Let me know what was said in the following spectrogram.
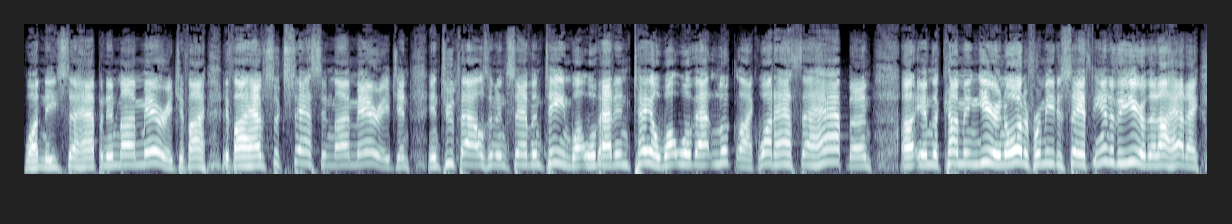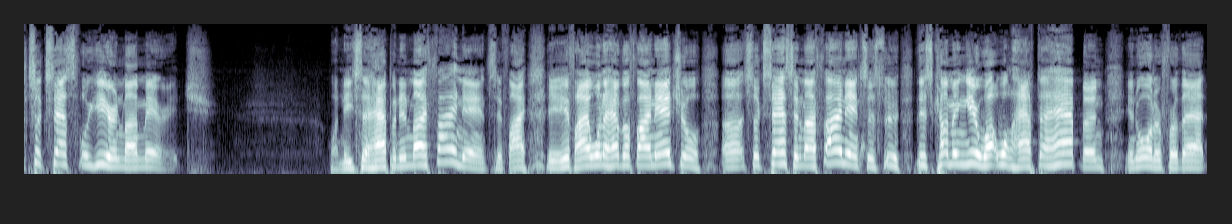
What needs to happen in my marriage? If I if I have success in my marriage and in 2017, what will that entail? What will that look like? What has to happen uh, in the coming year in order for me to say at the end of the year that I had a successful year in my marriage? What needs to happen in my finance? If I if I want to have a financial uh, success in my finances through this coming year, what will have to happen in order for that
